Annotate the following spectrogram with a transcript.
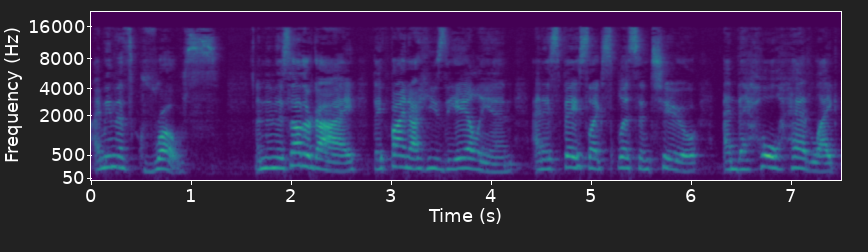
I mean that's gross. And then this other guy, they find out he's the alien and his face like splits in two and the whole head like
